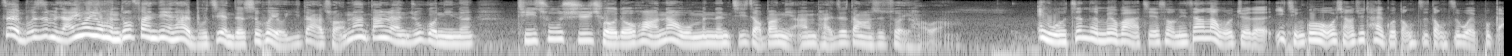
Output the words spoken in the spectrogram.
这也不是这么讲，因为有很多饭店它也不见得是会有一大床。那当然，如果你能提出需求的话，那我们能及早帮你安排，这当然是最好啊。哎、我真的没有办法接受你这样让我觉得疫情过后，我想要去泰国懂之懂之，我也不敢。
